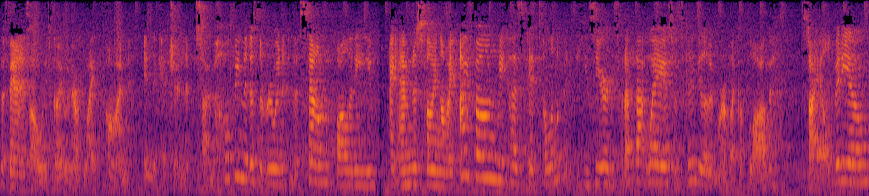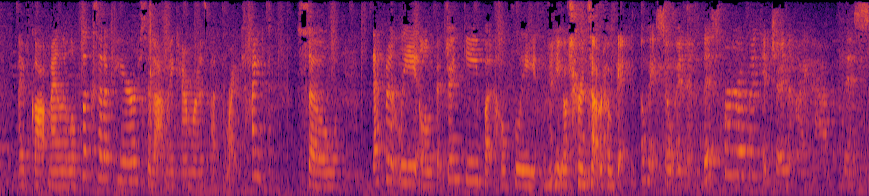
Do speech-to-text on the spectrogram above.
the fan is always going whenever light's on in the kitchen. So I'm hoping that doesn't ruin the sound quality. I am just filming on my iPhone because it's a little bit easier to set up that way. So it's gonna be a little bit more of like a vlog style video. I've got my little book set up here so that my camera is at the right height. So definitely a little bit janky, but hopefully the video turns out okay. Okay, so in this corner my kitchen, I have this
